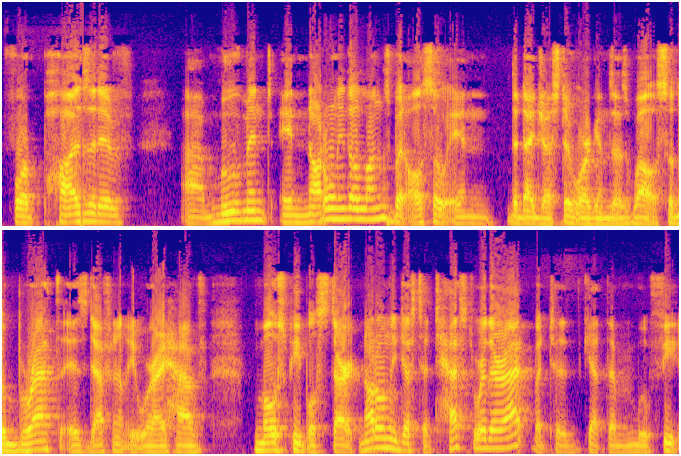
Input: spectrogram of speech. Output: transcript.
for positive uh, movement in not only the lungs, but also in the digestive organs as well. So the breath is definitely where I have most people start not only just to test where they're at, but to get them move, fe-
